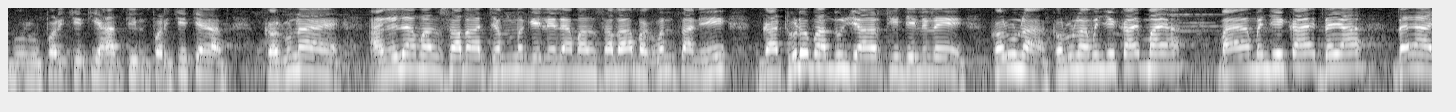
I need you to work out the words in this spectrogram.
गुरु परिचिती हा तीन परिचित्यात. करुणा आहे. आलेल्या माणसाला जन्म गेलेल्या माणसाला भगवंताने गाठोडं बांधून ज्या अर्थी दिलेलं आहे करुणा. करुणा म्हणजे काय? माया. माया म्हणजे काय? दया. दया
